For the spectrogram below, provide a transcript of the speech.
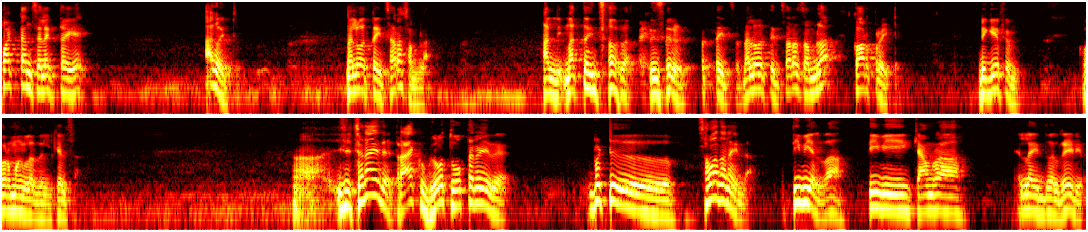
ಪಟ್ಟನ್ ಸೆಲೆಕ್ಟ್ ಆಗಿ ಆಗೋಯ್ತು. ನಲ್ವತ್ತೈದು ಸಾವಿರ ಸಂಬಳ. ಅಲ್ಲಿ ಮತ್ತೈದು ಸಾವಿರ. ರಿಸರ್ವ್ ಮತ್ತೈದು ಸಾವಿರ. ನಲ್ವತ್ತೈದು ಸಾವಿರ ಸಂಬಳ ಕಾರ್ಪೊರೇಟ್ ಬಿಗ್ ಎಫ್ ಎಂ ಕೋರಮಂಗ್ಲದಲ್ಲಿ ಕೆಲಸ. ಚೆನ್ನಾಗಿದೆ ಟ್ರ್ಯಾಕ್ ಗ್ರೋತ್ ಹೋಗ್ತಾನೇ ಇದೆ. ಬಟ್ ಸಮಾಧಾನ ಇಲ್ಲ. ಟಿ ವಿ ಅಲ್ವಾ? ಟಿ ವಿ ಕ್ಯಾಮ್ರಾ ಎಲ್ಲ ಇದ್ವಲ್ಲ ರೇಡಿಯೋ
